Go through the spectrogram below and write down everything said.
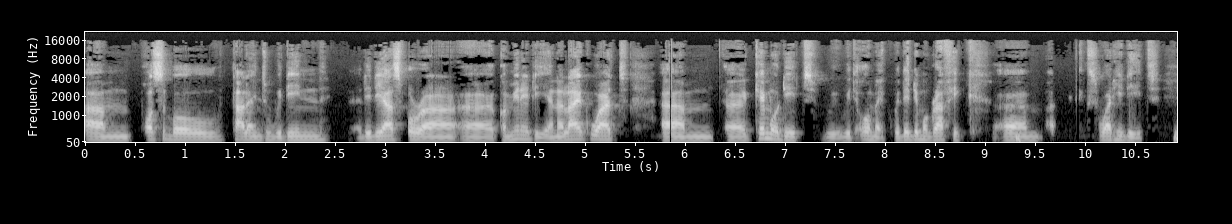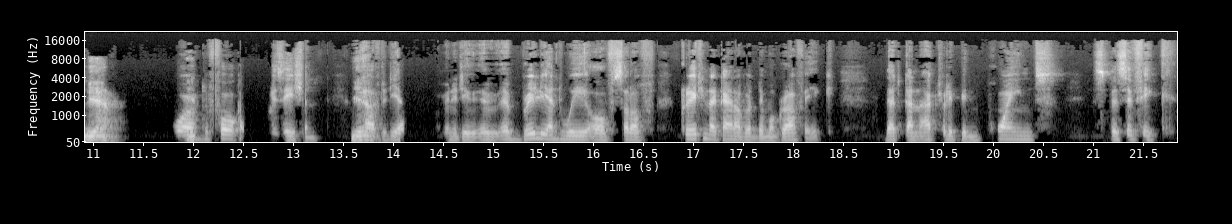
um, possible talent within the diaspora uh, community. And I like what um, uh, Kemo did with, with OMEC, with the demographic um, what he did. Yeah. For yeah. the four categorization yeah. of the diaspora community, a, a brilliant way of sort of creating that kind of a demographic that can actually pinpoint specific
